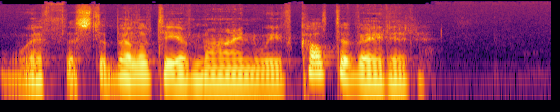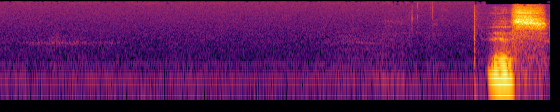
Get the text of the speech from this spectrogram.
With the stability of mind we've cultivated this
